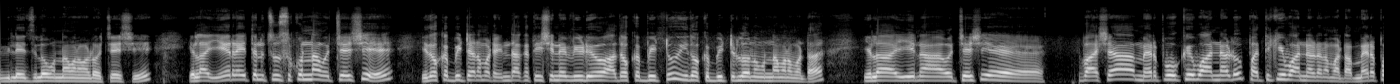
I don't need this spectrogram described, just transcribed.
విలేజ్లో ఉన్నామన్నమాట వచ్చేసి. ఇలా ఏ రైతును చూసుకున్నా వచ్చేసి ఇదొక బిట్ అనమాట ఇందాక తీసిన వీడియో అదొక బిట్టు ఇదొక బిట్టులోనే ఉన్నామన్నమాట. ఇలా ఈయన వచ్చేసి భాష మిరపకి వాడినాడు పత్తికి వాడినాడు అనమాట మిరప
